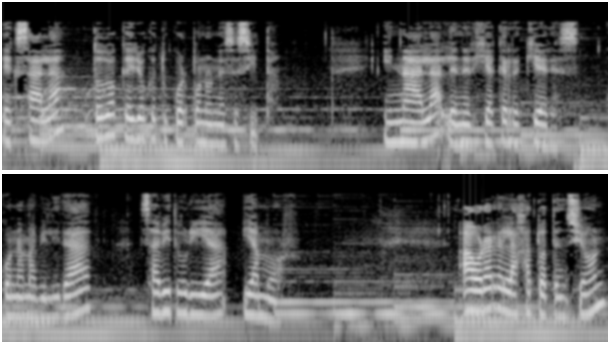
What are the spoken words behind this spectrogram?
Exhala todo aquello que tu cuerpo no necesita. Inhala la energía que requieres, con amabilidad, sabiduría y amor. Ahora relaja tu atención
